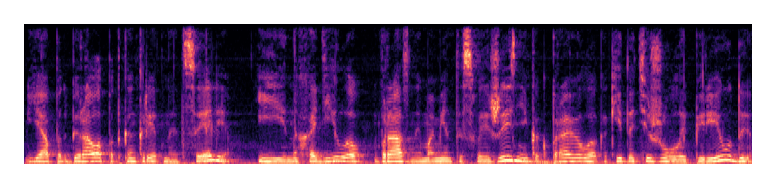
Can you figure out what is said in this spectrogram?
я подбирала под конкретные цели и находила в разные моменты своей жизни, как правило, какие-то тяжелые периоды.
